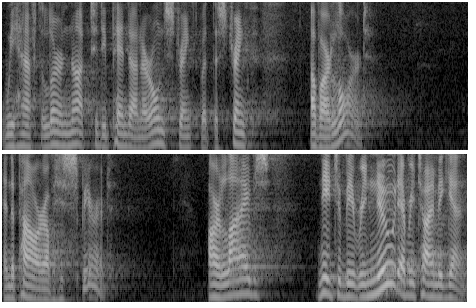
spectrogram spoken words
we have to learn not to depend on our own strength, but the strength of our Lord and the power of His Spirit. Our lives need to be renewed every time again.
